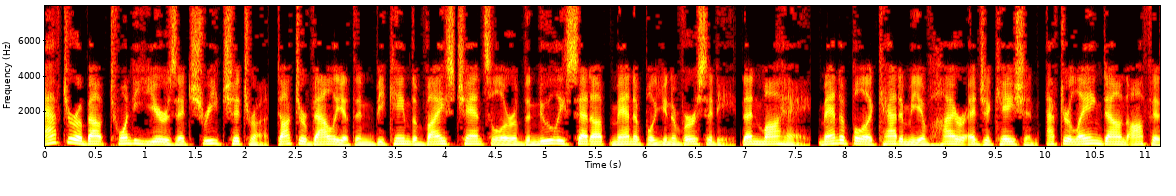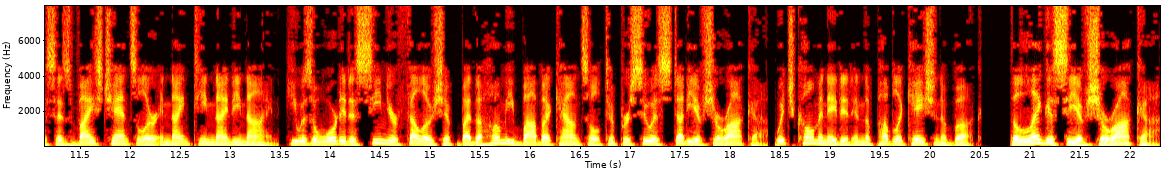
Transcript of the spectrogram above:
After about 20 years at Sri Chitra, Dr. Valiathan became the vice-chancellor of the newly set up Manipal University then Mahe, Manipal Academy of Higher Education. After laying down office as vice-chancellor in 1999, he was awarded a senior fellowship by the Homi Bhabha Council to pursue a study of Charaka, which culminated in the publication of a book, The Legacy of Charaka.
